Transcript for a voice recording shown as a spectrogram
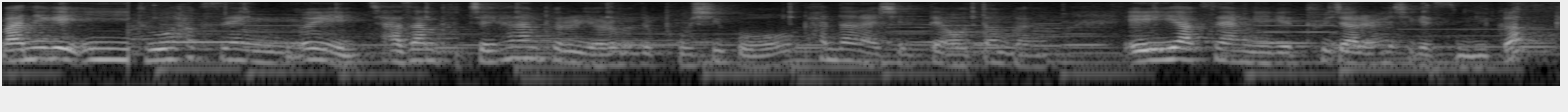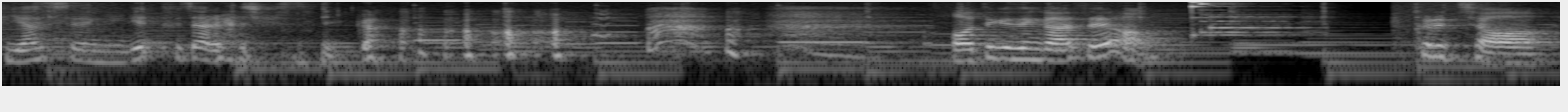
만약에 이 두 학생의 자산 부채 현황표를 여러분들 보시고 판단하실 때 어떤가요? A 학생에게 투자를 하시겠습니까? B 학생에게 투자를 하시겠습니까? 어떻게 생각하세요? 그렇죠.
